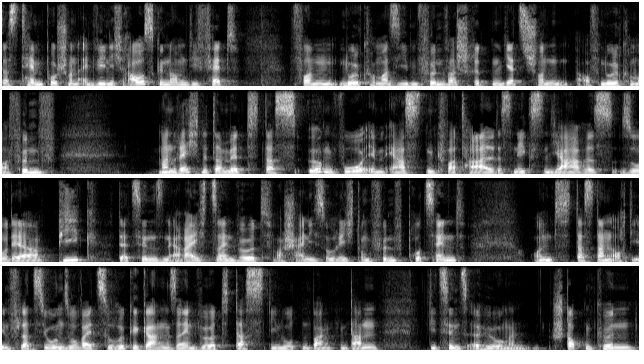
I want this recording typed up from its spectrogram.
das Tempo schon ein wenig rausgenommen, die FED von 0,75er Schritten jetzt schon auf 0,5. Man rechnet damit, dass irgendwo im ersten Quartal des nächsten Jahres so der Peak der Zinsen erreicht sein wird, wahrscheinlich so Richtung 5 Prozent und dass dann auch die Inflation so weit zurückgegangen sein wird, dass die Notenbanken dann die Zinserhöhungen stoppen können.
